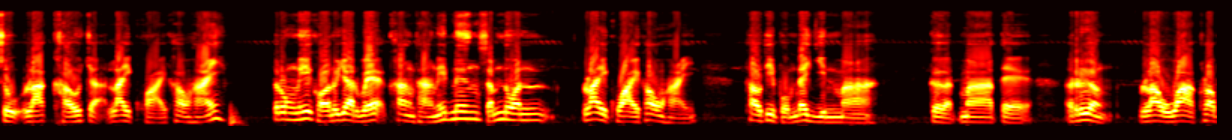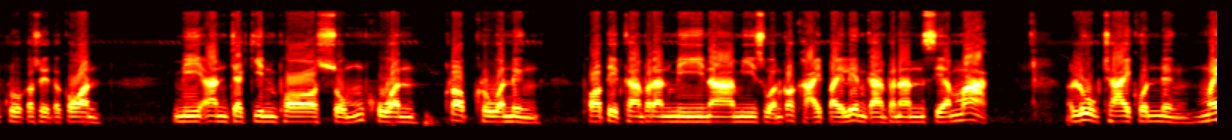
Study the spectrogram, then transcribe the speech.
สุรักษ์เขาจะไล่ควายเข้าหายตรงนี้ขออนุญาตแวะข้างทางนิดนึงสำนวนไล่ควายเข้าหายเท่าที่ผมได้ยินมา เกิดมาแต่เรื่องเล่าว่าครอบครัวเกษตรกร มีอันจะกินพอสมควรครอบครัวหนึ่ง พอติดการพนันมีนามีสวนก็ขายไปเล่นการพนันเสียมาก ลูกชายคนหนึ่ง ไม่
